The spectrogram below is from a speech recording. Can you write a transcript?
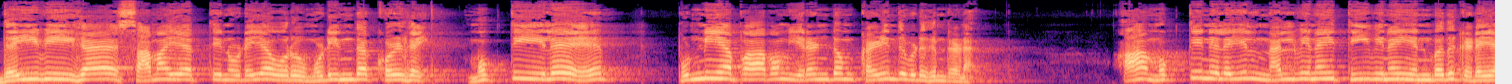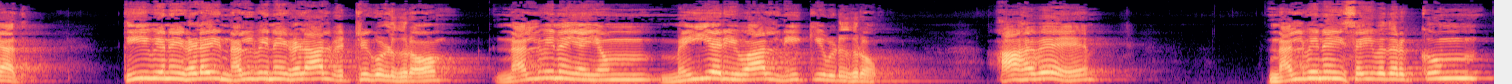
தெய்வீக சமயத்தினுடைய ஒரு முடிந்த கொள்கை. முக்தியிலே புண்ணிய பாபம் இரண்டும் கழிந்து விடுகின்றன. ஆ முக்தி நிலையில் நல்வினை தீவினை என்பது கிடையாது. தீவினைகளை நல்வினைகளால் வெற்றி கொள்கிறோம். நல்வினையையும் மெய்யறிவால் நீக்கி விடுகிறோம். ஆகவே நல்வினை செய்வதற்கும்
